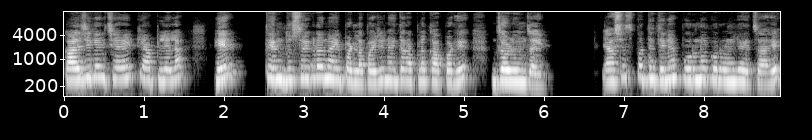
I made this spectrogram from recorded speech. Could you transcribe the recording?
काळजी घ्यायची आहे की आपल्याला हे थेंब दुसरीकडे नाही पडला पाहिजे नाहीतर आपलं कापड हे जळून जाईल. अशाच पद्धतीने पूर्ण करून घ्यायचं आहे.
